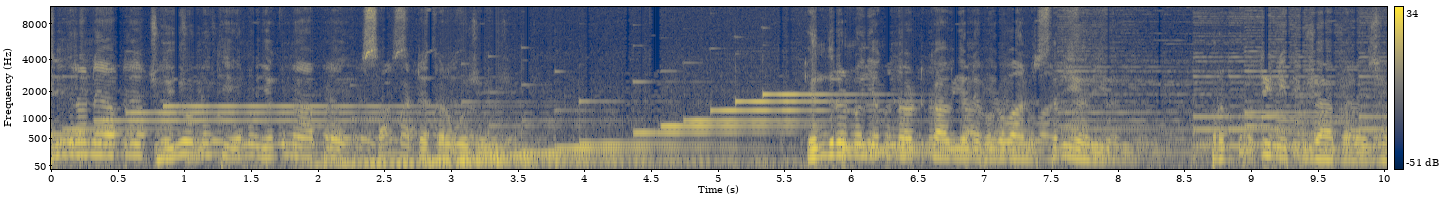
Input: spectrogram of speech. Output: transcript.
ઇન્દ્રને આપણે જોયો નથી, એનો યજ્ઞ આપણે શા માટે કરવો જોઈએ? ઇન્દ્રનો યજ્ઞ અટકાવી અને ભગવાન શ્રી પ્રકૃતિની પૂજા કરે છે,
